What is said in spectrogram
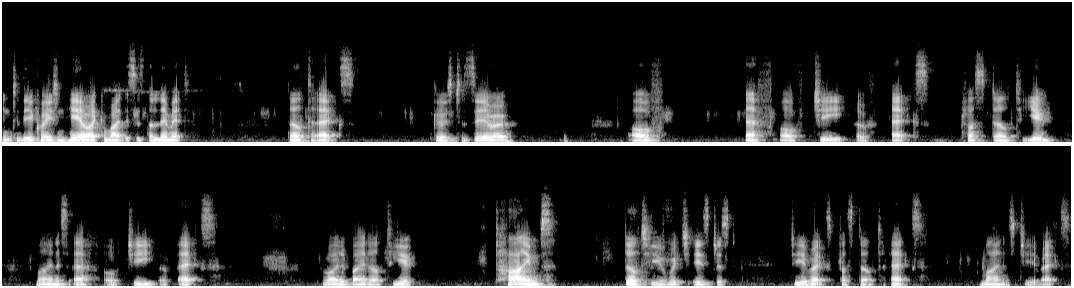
into the equation here, I can write this as the limit delta x goes to 0 of f of g of x plus delta u minus f of g of x divided by delta u times delta u which is just g of x plus delta x minus g of x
